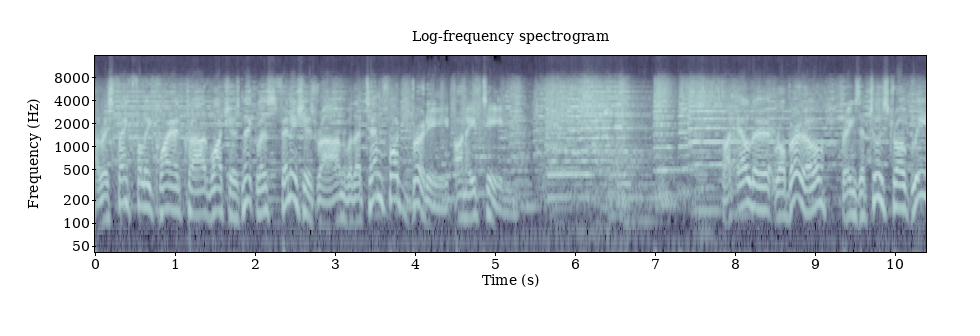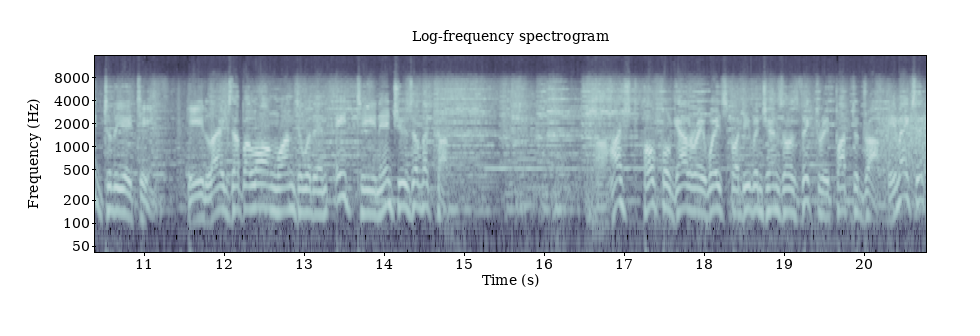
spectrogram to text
A respectfully quiet crowd watches Nicklaus finish his round with a 10-foot birdie on 18. But elder Roberto brings a two-stroke lead to the 18th. He lags up a long one to within 18 inches of the cup. A hushed, hopeful gallery waits for de Vicenzo's victory putt to drop. He makes it,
